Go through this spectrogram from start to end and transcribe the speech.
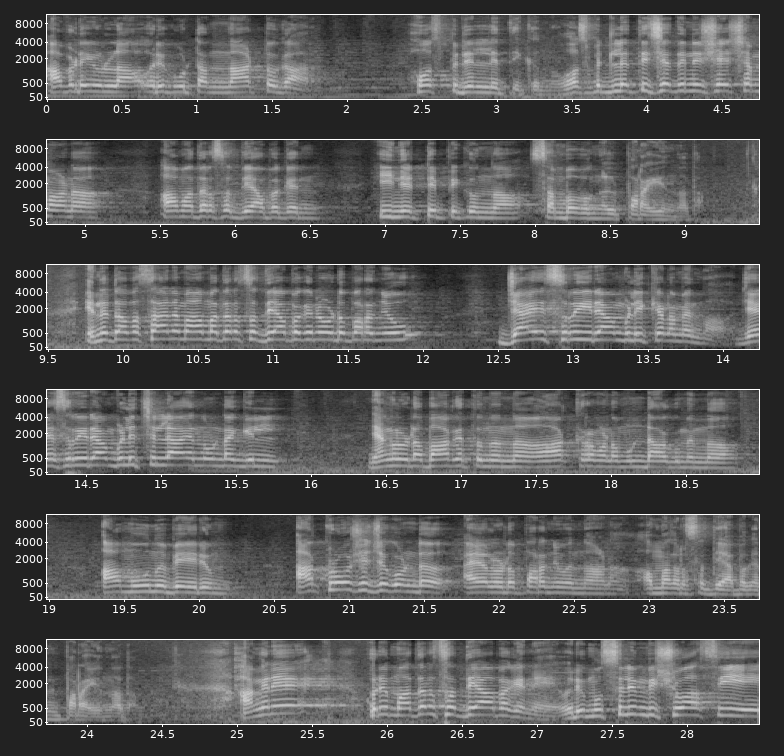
അവിടെയുള്ള ഒരു കൂട്ടം നാട്ടുകാർ ഹോസ്പിറ്റലിൽ എത്തിക്കുന്നു ഹോസ്പിറ്റലിൽ എത്തിച്ചതിന് ശേഷമാണ് ആ മദ്രസ അധ്യാപകൻ ഈ ഞെട്ടിപ്പിക്കുന്ന സംഭവങ്ങൾ പറയുന്നത്. എന്നിട്ട് അവസാനം ആ മദ്രസ അധ്യാപകനോട് പറഞ്ഞു ജയ് ശ്രീരാം വിളിക്കണമെന്ന്. ജയ ശ്രീരാം വിളിച്ചില്ല എന്നുണ്ടെങ്കിൽ ഞങ്ങളുടെ ഭാഗത്ത് നിന്ന് ആക്രമണം ഉണ്ടാകുമെന്ന് ആ മൂന്ന് പേരും ആക്രോശിച്ചുകൊണ്ട് അയാളോട് പറഞ്ഞുവെന്നാണ് ആ മദ്രസ അധ്യാപകൻ പറയുന്നത്. അങ്ങനെ ഒരു മദ്രസ അധ്യാപകനെ ഒരു മുസ്ലിം വിശ്വാസിയെ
